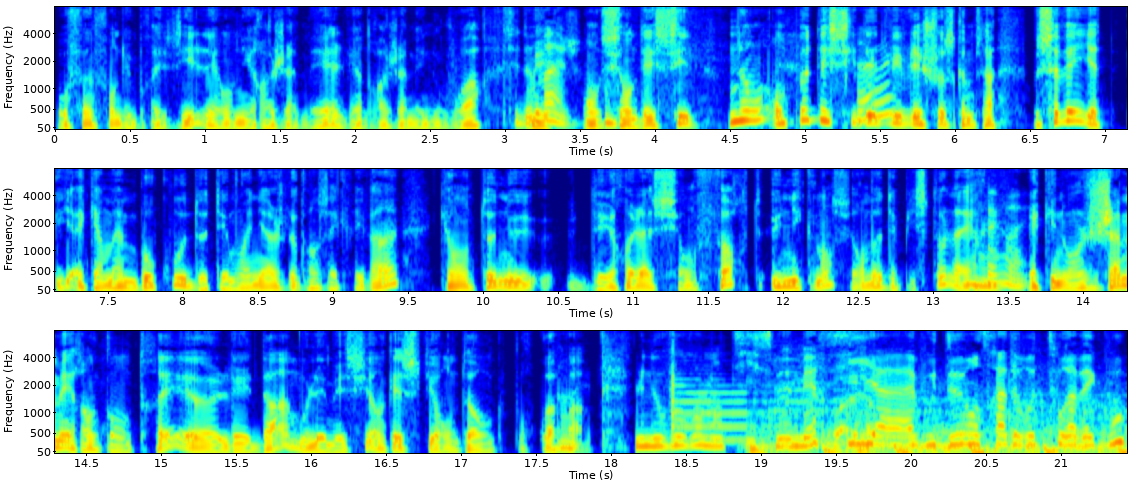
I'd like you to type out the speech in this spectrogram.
au fin fond du Brésil et on n'ira jamais, elle viendra jamais nous voir. C'est Mais dommage. on- si on décide. Non, on peut décider Ah de vivre les choses comme ça. Vous savez, il y, a, il y a quand même beaucoup de témoignages de grands écrivains qui ont tenu des relations fortes uniquement sur mode épistolaire et qui n'ont jamais rencontré euh, les dames ou les messieurs en question. Donc, pourquoi Ouais. pas Le nouveau romantisme. Merci Voilà. à vous deux. On sera de retour avec vous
